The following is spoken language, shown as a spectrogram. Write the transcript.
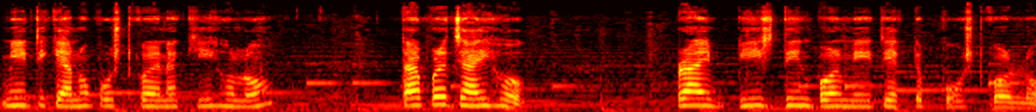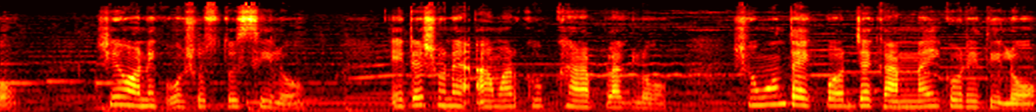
মেয়েটি কেন পোস্ট করে না, কি হলো? তারপরে যাই হোক, প্রায় বিশ দিন পর মেয়েটি একটা পোস্ট করল। সে অনেক অসুস্থ ছিল। এটা শুনে আমার খুব খারাপ লাগল। সুমন্ত এক পর্যায়ে কান্নাই করে দিল।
